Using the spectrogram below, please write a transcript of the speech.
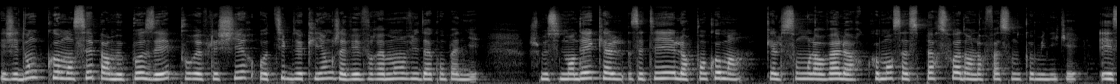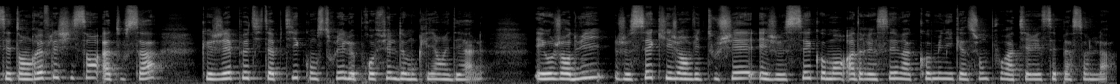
Et j'ai donc commencé par me poser pour réfléchir au type de clients que j'avais vraiment envie d'accompagner. Je me suis demandé quels étaient leurs points communs, quelles sont leurs valeurs, comment ça se perçoit dans leur façon de communiquer. Et c'est en réfléchissant à tout ça que j'ai petit à petit construit le profil de mon client idéal. Et aujourd'hui, je sais qui j'ai envie de toucher et je sais comment adresser ma communication pour attirer ces personnes-là.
